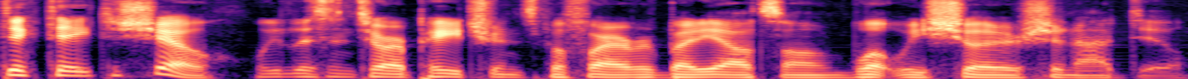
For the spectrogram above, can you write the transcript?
dictate the show. We listen to our patrons before everybody else on what we should or should not do.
